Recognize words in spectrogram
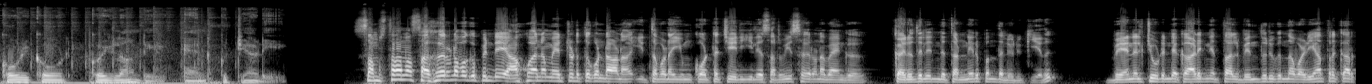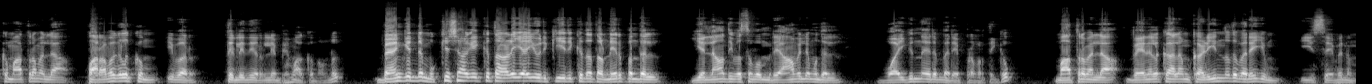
Kozhikode, Koilandi and Kutyadi. സംസ്ഥാന സഹകരണ വകുപ്പിന്റെ ആഹ്വാനം ഏറ്റെടുത്തുകൊണ്ടാണ് ഇത്തവണയും കോട്ടച്ചേരിയിലെ സർവീസ് സഹകരണ ബാങ്ക് കരുതലിന്റെ തണ്ണീർപ്പന്തലൊരുക്കിയത് വേനൽ ചൂടിന്റെ കാഠിന്യത്താൽ വെന്തുരുകുന്ന വഴിയാത്രക്കാർക്ക് മാത്രമല്ല പറവകൾക്കും ഇവർ തെളിനീർ ലഭ്യമാക്കുന്നുണ്ട്. ബാങ്കിന്റെ മുഖ്യശാഖയ്ക്ക് താഴെയായി ഒരുക്കിയിരിക്കുന്ന തണ്ണീർപ്പന്തൽ എല്ലാ ദിവസവും രാവിലെ മുതൽ വൈകുന്നേരം വരെ പ്രവർത്തിക്കും. മാത്രമല്ല വേനൽക്കാലം കഴിയുന്നതുവരെയും ഈ സേവനം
